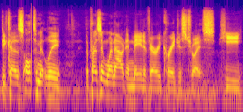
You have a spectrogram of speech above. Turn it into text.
because ultimately, the president went out and made a very courageous choice. He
